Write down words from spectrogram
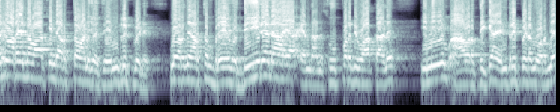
എന്ന് പറയുന്ന വാക്കിന്റെ അർത്ഥമാണ് ചോദിച്ചത്. എൻട്രിപ്പിഡ് എന്ന് പറഞ്ഞ അർത്ഥം ബ്രേവ് ധീരനായ എന്നാണ്. സൂപ്പർ വാക്കാണ്. ഇനിയും ആവർത്തിക്കാം. എൻട്രിപ്പേഡ് എന്ന് പറഞ്ഞ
